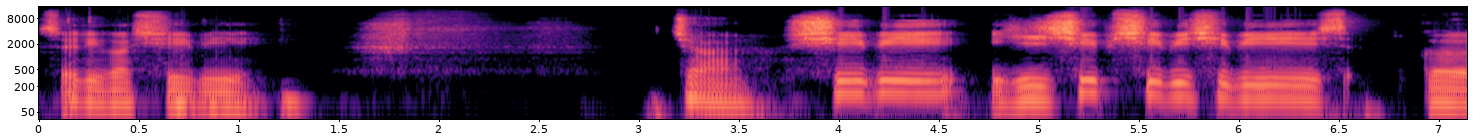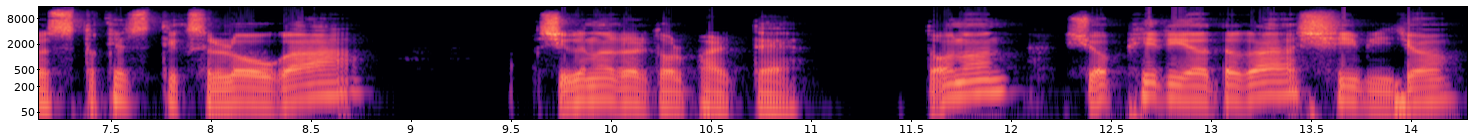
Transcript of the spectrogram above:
3가 12. 자, 12, 20, 12, 12, 그 스토캐스틱 슬로우가 시그널을 돌파할 때, 또는 쇼 피리어드가 12죠.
